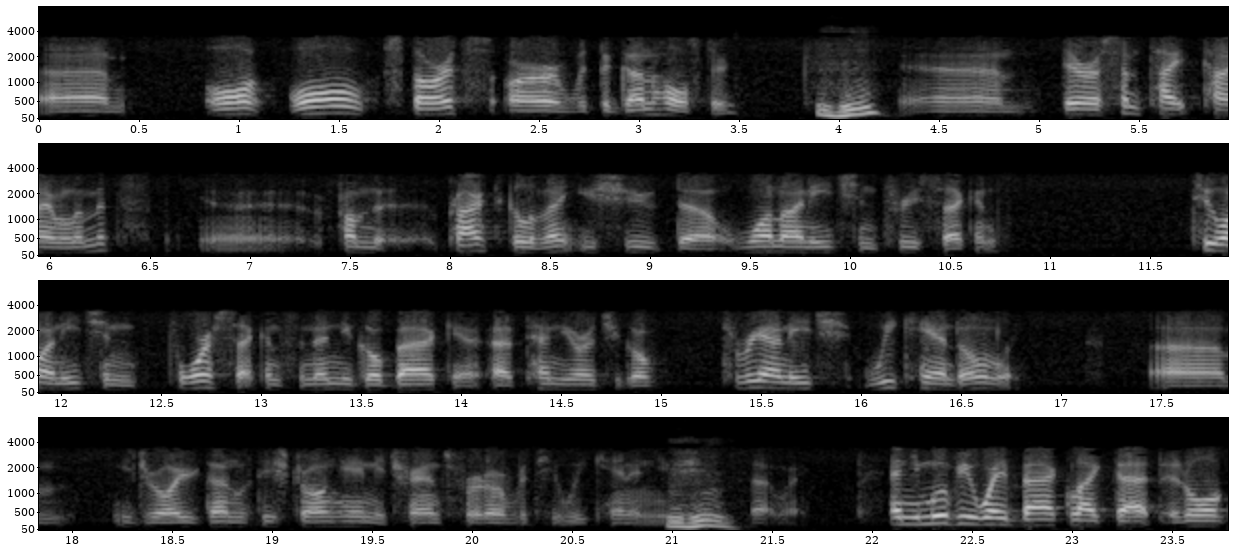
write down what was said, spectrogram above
Um, all all starts are with the gun holstered. Mm-hmm. Um, there are some tight time limits. Uh, from the practical event, you shoot uh, one on each in three seconds, two on each in four seconds, and then you go back at, at 10 yards. You go three on each, weak hand only. Um, you draw your gun with your strong hand, you transfer it over to your weak hand, and you Mhm. shoot that way. And you move your way back like that. It all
